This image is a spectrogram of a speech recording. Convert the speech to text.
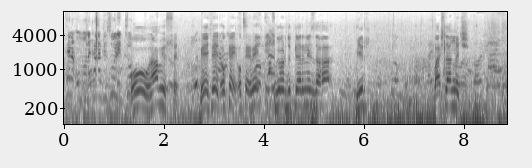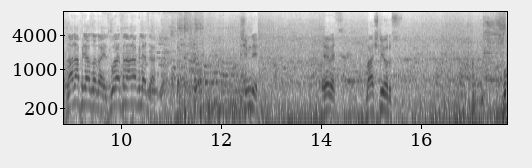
tena umeonekana vizuri tu. Oo ne yapıyorsun sen? Wait wait okay okay wait. Okay. Gördükleriniz daha bir başlangıç. Nana Plaza'dayız. Burası Nana Plaza. Şimdi evet başlıyoruz. Bu-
